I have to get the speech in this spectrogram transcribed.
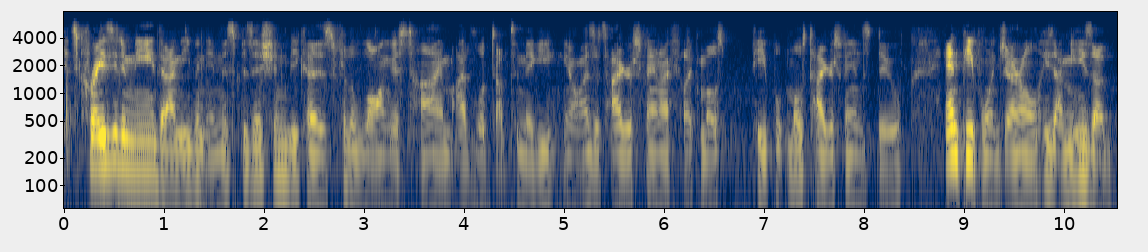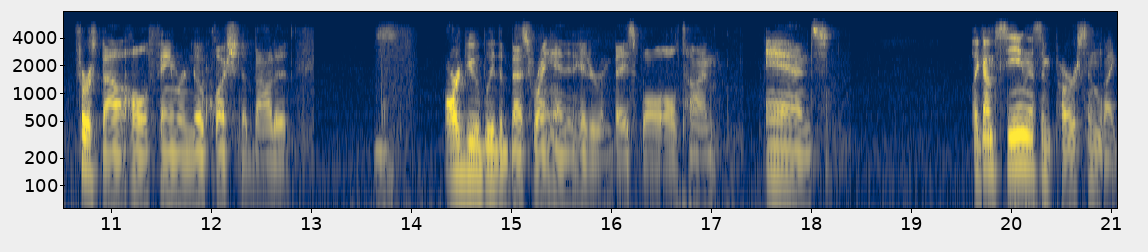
it's crazy to me that I'm even in this position because for the longest time I've looked up to Miggy. You know, as a Tigers fan, I feel like most people, most Tigers fans do, and people in general. He's I mean he's a first ballot Hall of Famer, no question about it. Arguably the best right-handed hitter in baseball all time, and like I'm seeing this in person. Like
